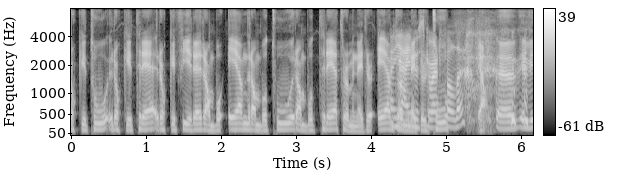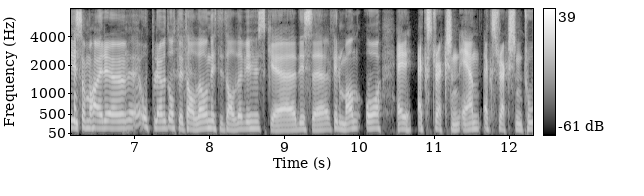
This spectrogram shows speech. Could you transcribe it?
Rocky 2, Rocky 3, Rocky 4, Rambo 1, Rambo 2, Rambo 3, Terminator 1, Ja, Terminator 2 husker i det. Ja, uh, vi som har uh, opplevd 80-tallet og 90-tallet, vi husker disse filmene. Og her, Extraction 1, Extraction 2,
